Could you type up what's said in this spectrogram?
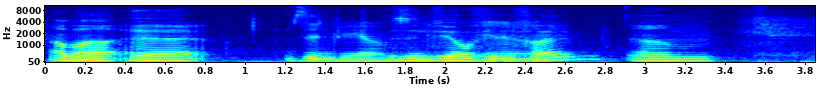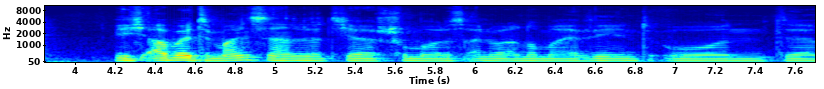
aber äh, Sind wir. sind wir auf jeden Ja. Fall. Ähm, ich arbeite im Einzelhandel, ich ja schon mal das ein oder andere Mal erwähnt. Und ähm,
